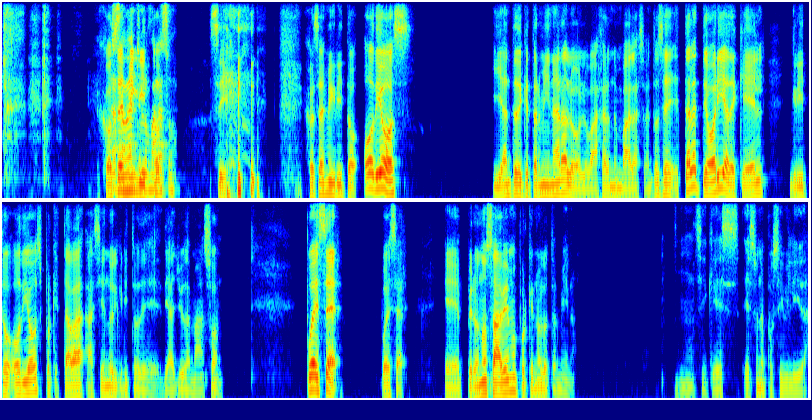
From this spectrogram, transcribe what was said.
José me gritó, sí, José me gritó, oh Dios, y antes de que terminara lo, lo bajaron de un balazo. Entonces, está la teoría de que él gritó, oh Dios, porque estaba haciendo el grito de, ayuda masón. Puede ser, puede ser, Eh, pero no sabemos porque no lo termino. Así que es, es una posibilidad.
